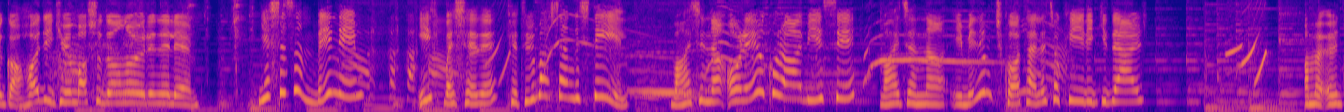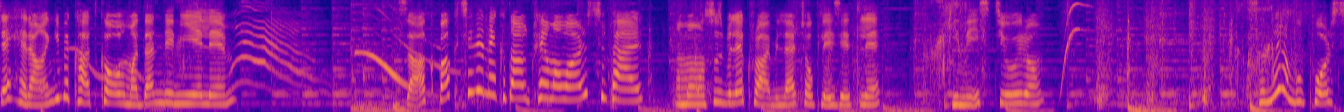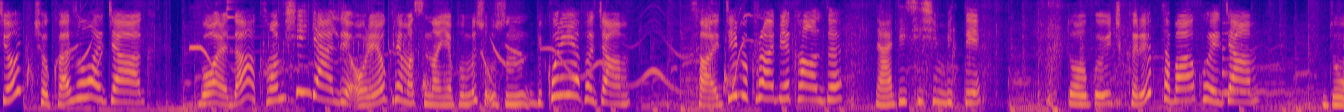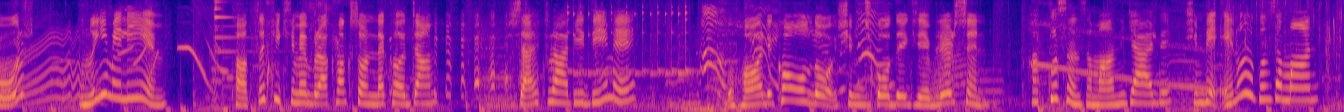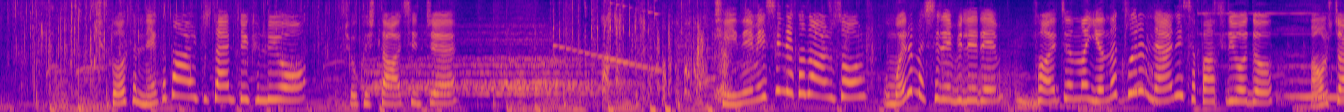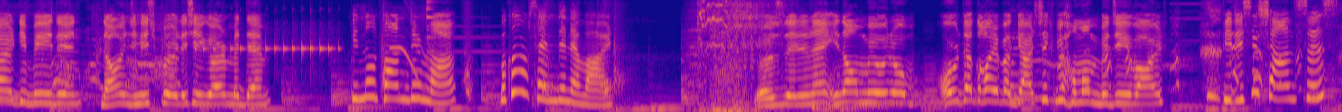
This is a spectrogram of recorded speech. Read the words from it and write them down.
Harika. Hadi kimin başladığını öğrenelim. Yaşasın benim. İlk başarı kötü bir başlangıç değil. Vay canına Oreo kurabiyesi. Vay canına eminim çikolatayla çok iyi gider. Ama önce herhangi bir katkı olmadan deneyelim. Zak bak içinde ne kadar krema var süper. Ama onsuz bile kurabiyeler çok lezzetli. Yine istiyorum. Sanırım bu porsiyon çok az olacak. Bu arada aklıma bir şey geldi. Oreo kremasından yapılmış uzun bir kore yapacağım. Sadece bir kurabiye kaldı. Neredeyse işim bitti. Dolguyu çıkarıp tabağa koyacağım. Dur. Bunu yemeliyim. Tatlı fikrime bırakmak zorunda kalacağım. Güzel kurabiye değil mi? Bu harika oldu. Şimdi çikolata ekleyebilirsin. Haklısın zamanı geldi. Şimdi en uygun zaman. Çikolata ne kadar güzel dökülüyor. Çok iştah açıcı. Çiğnemesi ne kadar zor. Umarım başarabilirim. Vay canına yanaklarım neredeyse patlıyordu. Hamster gibiydin. Daha önce hiç böyle şey görmedim. Beni utandırma. Bakalım sende ne var? Gözlerine inanmıyorum. Orada galiba gerçek bir hamam böceği var. Birisi şanssız.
